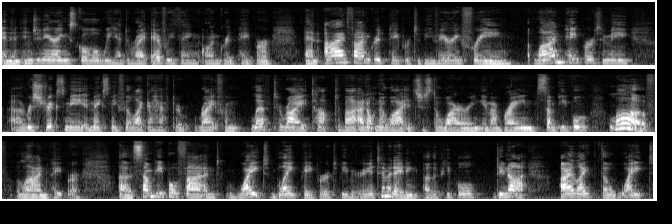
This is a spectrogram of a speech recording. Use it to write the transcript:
and in engineering school, we had to write everything on grid paper. And I find grid paper to be very freeing. Line paper to me uh, restricts me. It makes me feel like I have to write from left to right, top to bottom. I don't know why. It's just a wiring in my brain. Some people love lined paper. Uh, some people find white blank paper to be very intimidating. Other people do not. I like the white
